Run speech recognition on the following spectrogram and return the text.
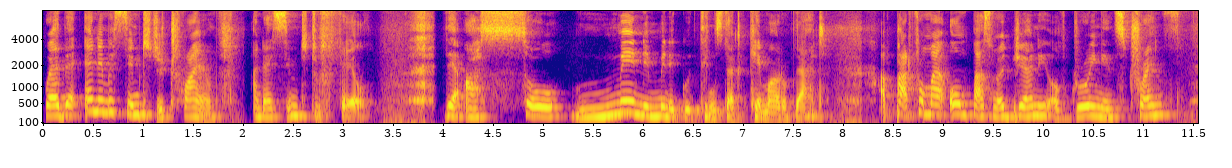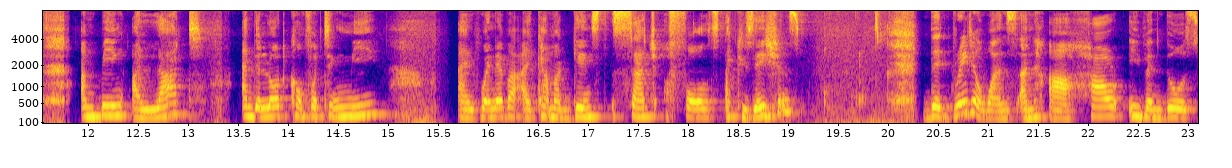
where the enemy seemed to triumph and I seemed to fail, there are so many, many good things that came out of that. Apart from my own personal journey of growing in strength and being alert, and the Lord comforting me, and whenever I come against such false accusations, the greater ones and are how even those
